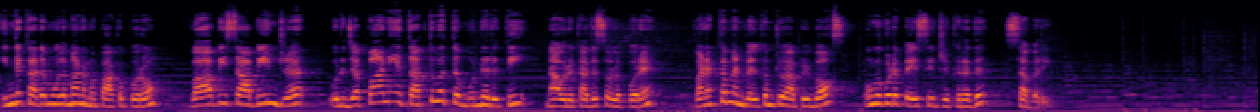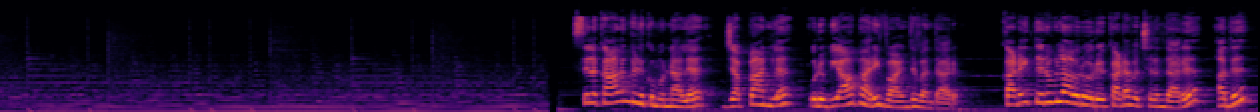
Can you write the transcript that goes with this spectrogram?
இந்த கதை மூலமா நம்ம பார்க்க போறோம். வாபி சாபின்ற ஒரு ஜப்பானிய தத்துவத்தை முன்னிறுத்தி நான் ஒரு கதை சொல்ல போறேன். வணக்கம் and welcome to Apple Box உங்க கூட பேசிட்டு இருக்கிறது சபரி. சில காலங்களுக்கு முன்னால ஜப்பான்ல ஒரு வியாபாரி வாழ்ந்து வந்தாரு. கடை தெருவில் அவர் ஒரு கடை வச்சிருந்தாரு. அது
